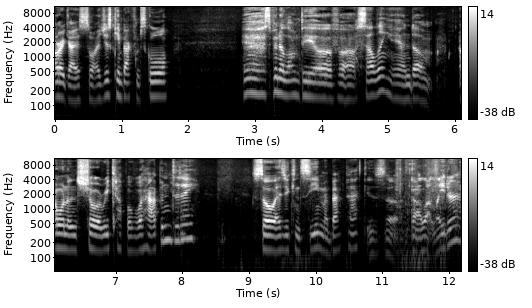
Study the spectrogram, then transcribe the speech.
Alright guys, so I just came back from school. Yeah, it's been a long day of uh, selling and um, I want to show a recap of what happened today. So as you can see, my backpack is uh, got a lot lighter.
